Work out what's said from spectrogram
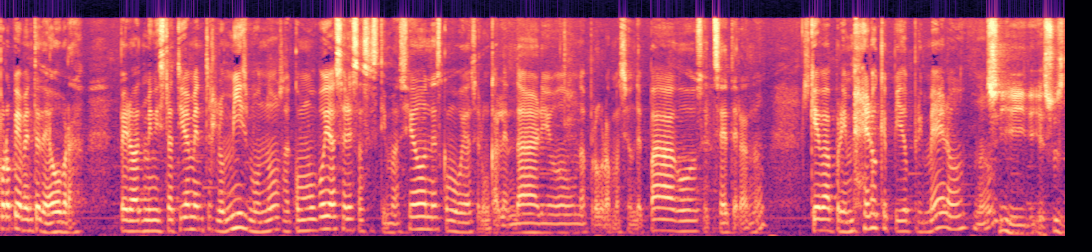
propiamente de obra, pero administrativamente es lo mismo, ¿no? O sea, cómo voy a hacer esas estimaciones, cómo voy a hacer un calendario, una programación de pagos, etcétera, ¿no? ¿Qué va primero? ¿Qué pido primero? ¿no? Sí, eso es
